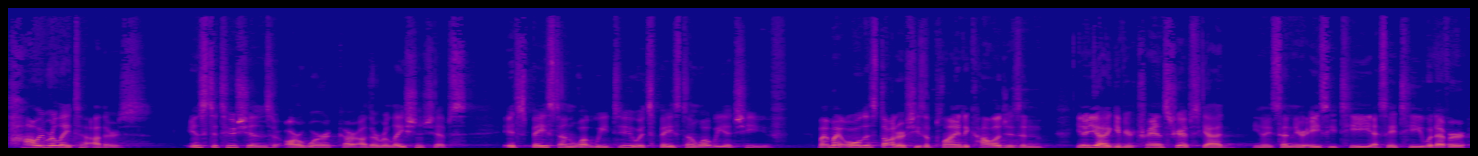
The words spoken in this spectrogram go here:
how we relate to others, institutions, our work, our other relationships, it's based on what we do, it's based on what we achieve. My, my oldest daughter, she's applying to colleges, and you know, you gotta give your transcripts, you gotta, you know, you send your ACT, SAT, whatever.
